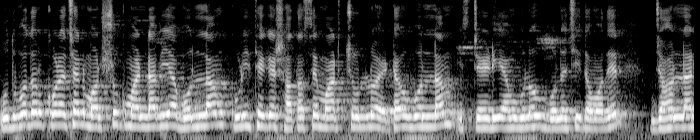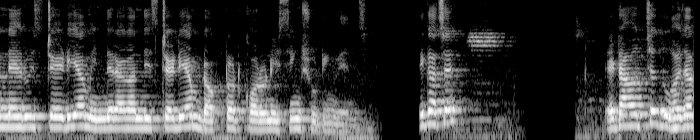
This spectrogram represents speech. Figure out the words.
উদ্বোধন করেছেন মনসুখ মান্ডাবিয়া বললাম কুড়ি থেকে সাতাশে মার্চ চলল, এটাও বললাম। স্টেডিয়ামগুলোও বলেছি তোমাদের। Jawaharlal Nehru stadium, Indira Gandhi stadium, doctor Karni Singh shooting range. ঠিক আছে? এটা হচ্ছে দু হাজার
